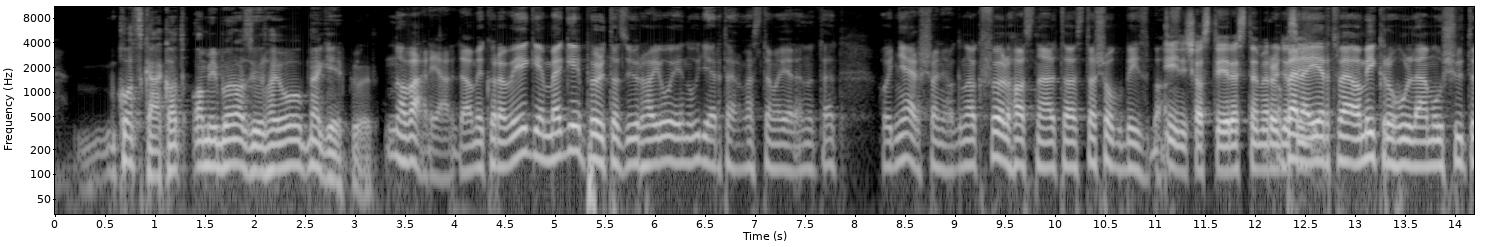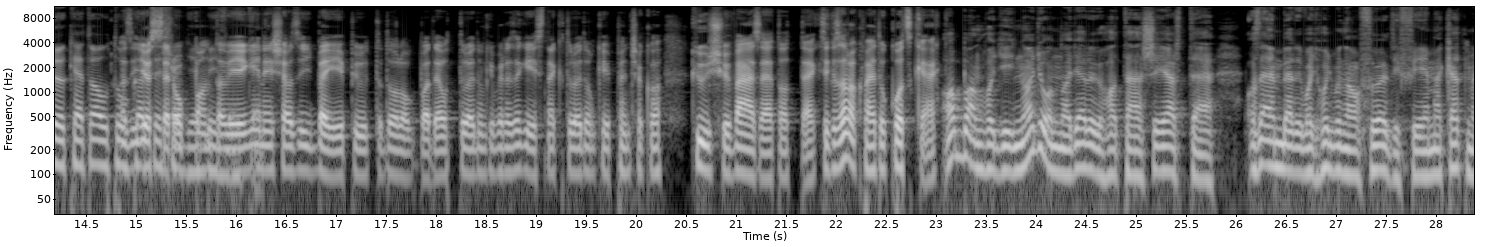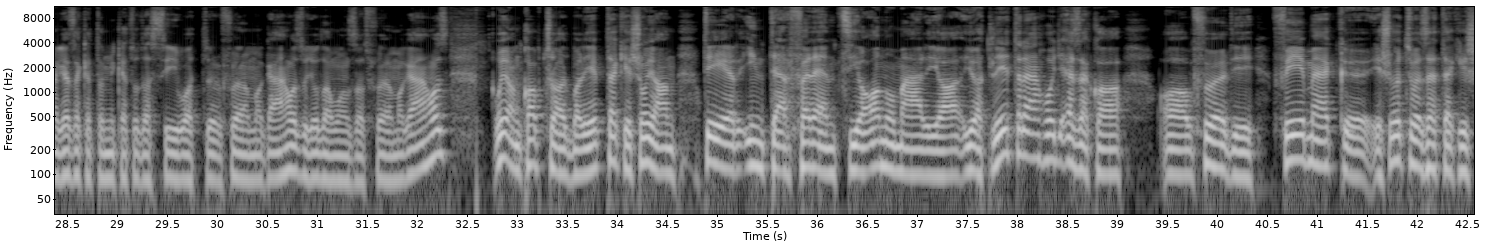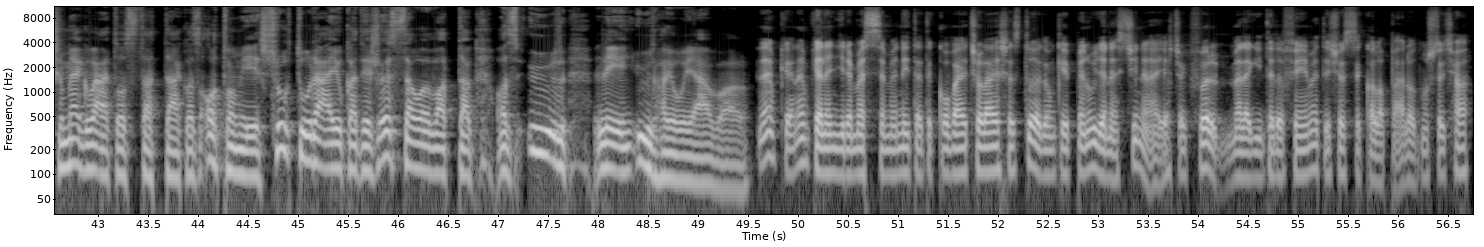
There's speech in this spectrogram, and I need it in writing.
kockákat, amiből az űrhajó megépült. Na várjál, de amikor a végén megépült az űrhajó, én úgy értelmeztem a jelenetet, hogy nyersanyagnak fölhasználta azt a sok bizba. Én is azt éreztem, mert hogy az így, Beleértve a mikrohullámú sütőket, autókat az így összeroppant a végén, és az így beépült a dologba, de ott tulajdonképpen az egésznek tulajdonképpen csak a külső vázát adták. Ezek az alakváltó kockák. Abban, hogy így nagyon nagy erőhatás érte az emberi, vagy hogy mondjam, a földi fémeket, meg ezeket, amiket oda szívott föl magához, vagy oda vonzott föl magához, olyan kapcsolatba léptek, és olyan tér interferencia, anomália jött létre, hogy ezek a, a földi fémek és ötvözetek is megváltoztatták az atomi struktúrájukat, és összeolvadtak az űrlény űrhajójával. Nem kell, nem kell ennyire messze menni, tehát a kovácsolás ez tulajdonképpen ugyanezt csinálja, csak fölmelegíted a fémet, és összekalapálod. Most, hogyha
